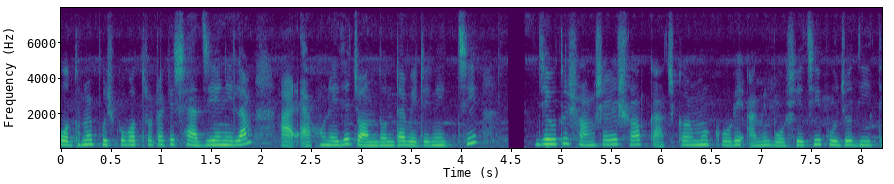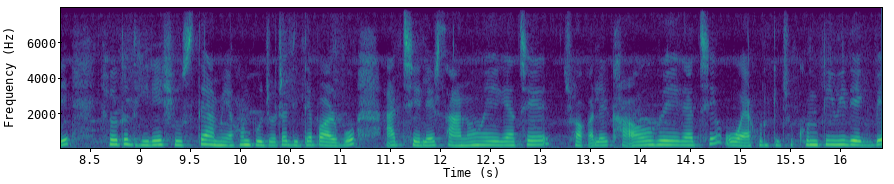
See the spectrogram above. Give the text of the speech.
প্রথমে পুষ্পপত্রটাকে সাজিয়ে নিলাম আর এখন এই যে চন্দনটা বেটে নিচ্ছি। যেহেতু সংসারের সব কাজকর্ম করে আমি বসেছি পুজো দিতে, সেহেতু ধীরে সুস্থে আমি এখন পুজোটা দিতে পারব। আর ছেলের স্নানও হয়ে গেছে, সকালের খাওয়াও হয়ে গেছে, ও এখন কিছুক্ষণ টিভি দেখবে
